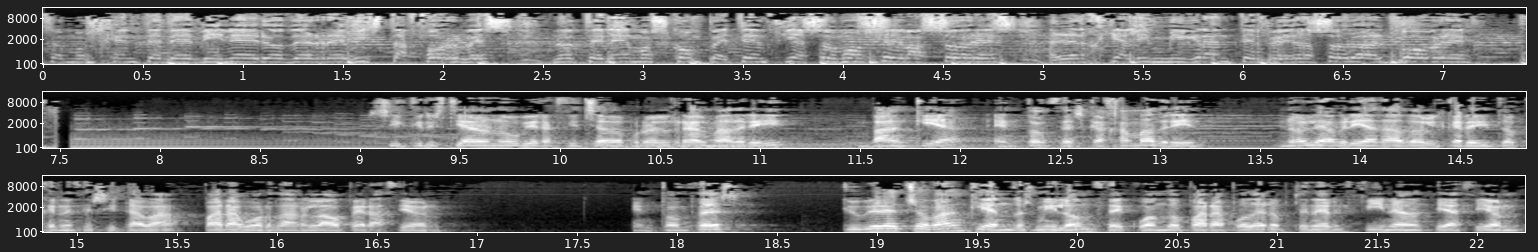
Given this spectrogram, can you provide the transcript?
Somos gente de dinero de revista Forbes, no tenemos competencia, somos evasores, alergia al inmigrante pero solo al pobre. Si Cristiano no hubiera fichado por el Real Madrid, Bankia, entonces Caja Madrid, no le habría dado el crédito que necesitaba para abordar la operación. Entonces, ¿qué hubiera hecho Bankia en 2011 cuando para poder obtener financiación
